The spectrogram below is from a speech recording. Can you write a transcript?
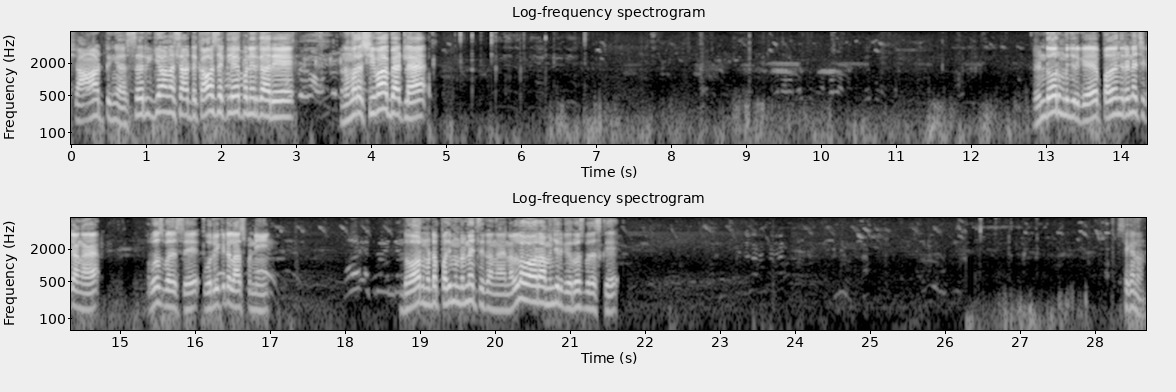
ஷாட்டுங்க சரியான ஷாட்டு கவசை கிளியர் பண்ணியிருக்காரு இந்த முறை சிவா பேட்டில் ரெண்டு ஓவர் முடிஞ்சிருக்கு. பதினஞ்சு ரன் வச்சுருக்காங்க. ரோஸ் பதர்ஸு ஒரு விக்கெட்டை லாஸ் பண்ணி. இந்த ஓவர் மட்டும் பதிமூணு ரன் வச்சுருக்காங்க. நல்ல ஓவராக அமைஞ்சிருக்கு ரோஸ் பிரதர்ஸ்க்கு செகண்ட் ஒன்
